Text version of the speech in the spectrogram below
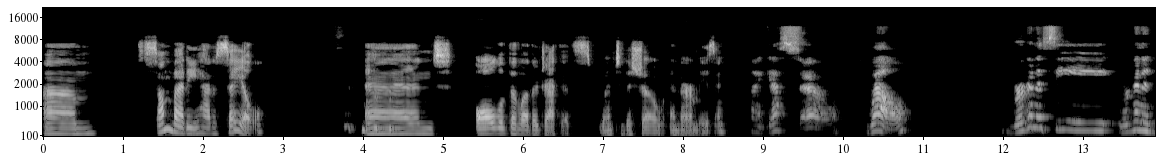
Yeah. Um, somebody had a sale, and all of the leather jackets went to the show, and they're amazing. I guess so. Well, we're gonna see. We're gonna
